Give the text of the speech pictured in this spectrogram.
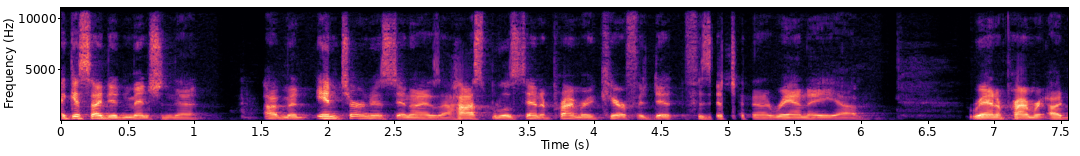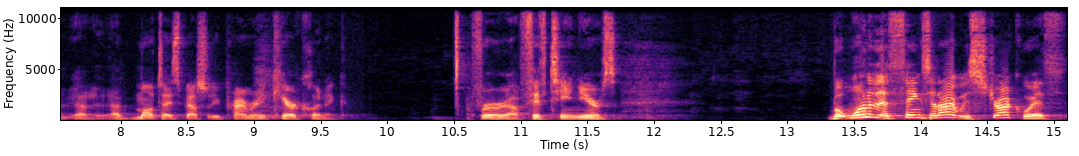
I guess I didn't mention that. I'm an internist and I was a hospitalist and a primary care physician and I ran a, uh, ran a, primary, a, a multi-specialty primary care clinic for uh, 15 years. But one of the things that I was struck with,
